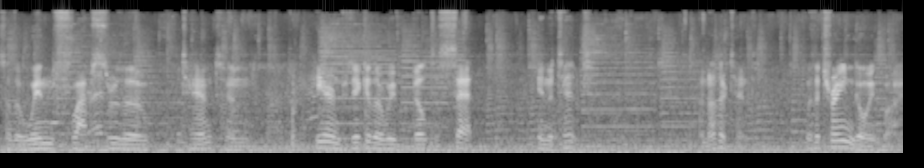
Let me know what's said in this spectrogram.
So the wind flaps through the tent, and here in particular, we've built a set in a tent. Another tent with a train going by.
